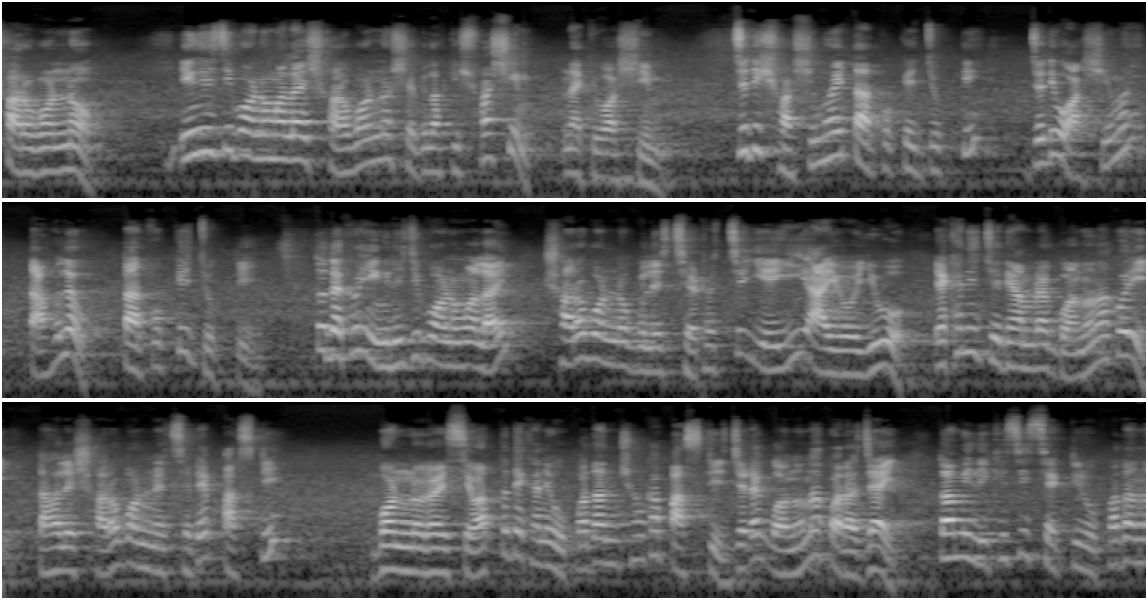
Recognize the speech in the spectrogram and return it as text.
স্বরবর্ণ। ইংরেজি বর্ণমালায় স্বরবর্ণ সেগুলো কি সসীম নাকি অসীম? যদি সসীম হয়, তার পক্ষে যুক্তি যদি অসীম হয়, তাহলেও তার পক্ষে যুক্তি। তো দেখো, ইংরেজি বর্ণমালায় স্বরবর্ণগুলির সেট হচ্ছে এই আই ও ইউ এখানে যদি আমরা গণনা করি, তাহলে স্বরবর্ণের সেটে পাঁচটি বর্ণ রয়েছে। অর্থাৎ এখানে উপাদান সংখ্যা পাঁচটি, যেটা গণনা করা যায়। তো আমি লিখেছি সেটটির উপাদান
